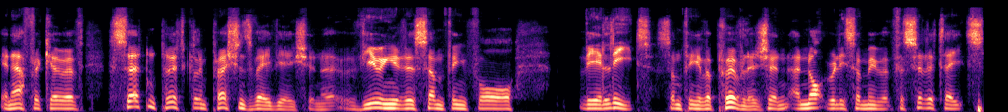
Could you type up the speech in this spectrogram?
in Africa of certain political impressions of aviation, uh, viewing it as something for the elite, something of a privilege, and, and not really something that facilitates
